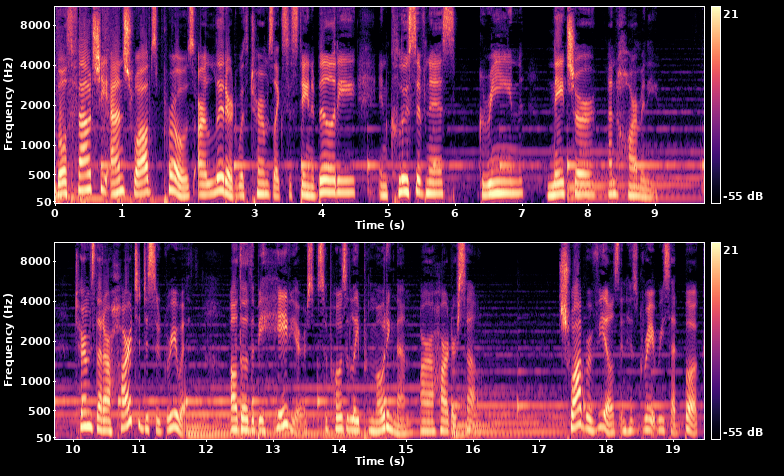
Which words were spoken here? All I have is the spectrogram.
Both Fauci and Schwab's prose are littered with terms like sustainability, inclusiveness, green, nature, and harmony. Terms that are hard to disagree with, although the behaviors supposedly promoting them are a harder sell. Schwab reveals in his Great Reset book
